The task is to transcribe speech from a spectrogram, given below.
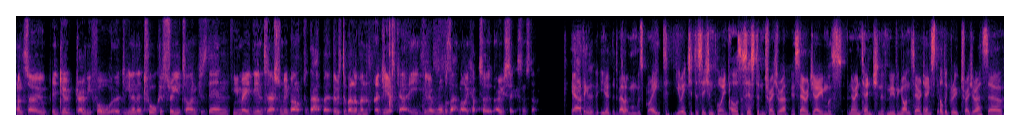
And so it drove you forward, you know, then talk us through your time because then you made the international move after that, but there was development at GSK, you know, what was that like up to 06 and stuff? Yeah, I think that, you know the development was great. You reach a decision point. I was assistant treasurer. Sarah Jane was no intention of moving on. Sarah Jane's still the group treasurer, so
